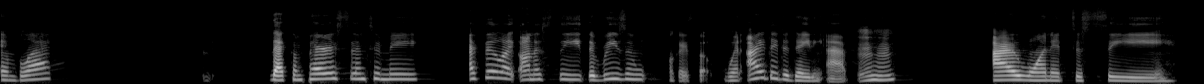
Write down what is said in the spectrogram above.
and Black that comparison to me, I feel like, honestly, the reason okay, so when I did the dating app Mhm. I wanted to see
